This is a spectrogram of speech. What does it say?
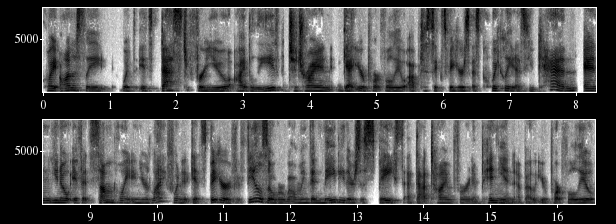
quite honestly, what it's best for you, I believe, to try and get your portfolio up to six figures as quickly as you can. And, you know, if at some point in your life when it gets bigger, if it feels overwhelming, then maybe there's a space at that time for an opinion about your portfolio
